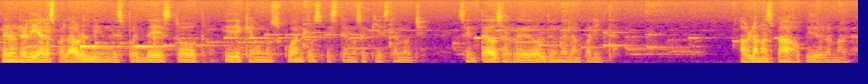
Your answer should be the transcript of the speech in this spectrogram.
pero en realidad las palabras vienen después de esto otro y de que unos cuantos estemos aquí esta noche sentados alrededor de una lamparita. Habla más bajo, pidió la maga.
